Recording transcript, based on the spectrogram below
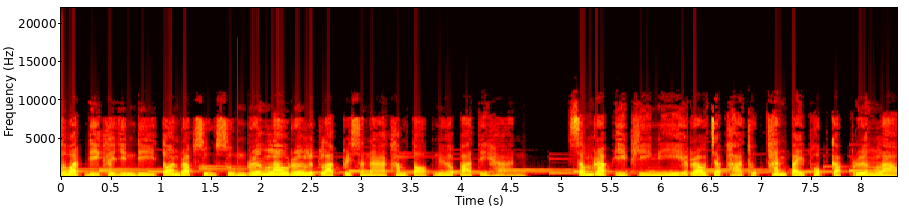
สวัสดีค่ะยินดีต้อนรับสู่ซุ้มเรื่องเล่าเรื่องลึกลับปริศนาคำตอบเหนือปาฏิหาริย์สำหรับ EP นี้เราจะพาทุกท่านไปพบกับเรื่องเล่า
